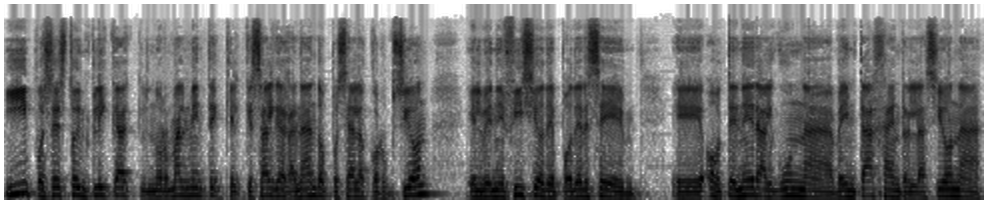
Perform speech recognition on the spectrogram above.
y pues esto implica normalmente que el que salga ganando pues sea la corrupción, el beneficio de poderse eh, obtener alguna ventaja en relación a,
